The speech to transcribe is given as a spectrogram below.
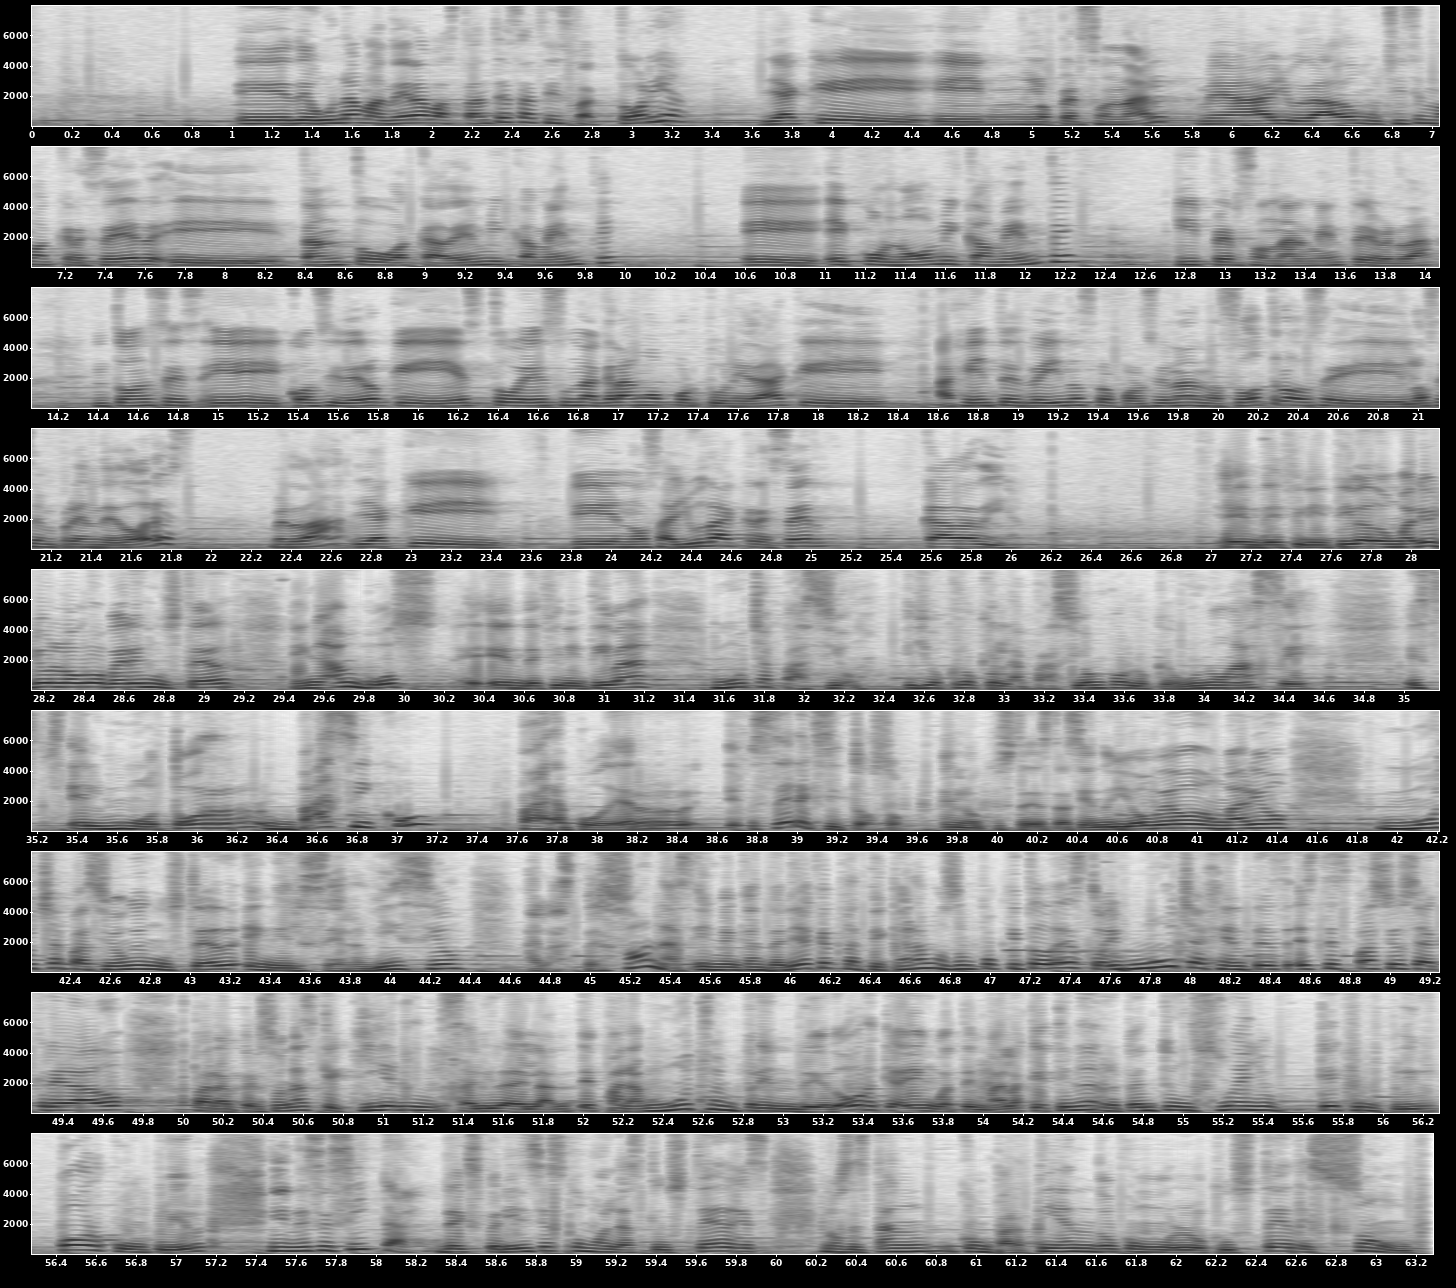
Eh, de una manera bastante satisfactoria, ya que en lo personal me ha ayudado muchísimo a crecer eh, tanto académicamente, eh, económicamente y personalmente, ¿verdad? Entonces, considero que esto es una gran oportunidad que Agentes BI nos proporciona a nosotros, los emprendedores, ¿verdad? Ya que nos ayuda a crecer cada día. En definitiva, don Mario, yo logro ver en usted, en ambos, eh, en definitiva, mucha pasión. Y yo creo que la pasión por lo que uno hace es el motor básico para poder eh, ser exitoso en lo que usted está haciendo. Yo veo, don Mario, mucha pasión en usted en el servicio a las personas. Y me encantaría que platicáramos un poquito de esto. Hay mucha gente, este espacio se ha creado para personas que quieren salir adelante, para mucho emprendedor que hay en Guatemala que tiene de repente un sueño que cumplir por cumplir y necesita de experiencias como las que ustedes nos están compartiendo, como lo que ustedes son.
